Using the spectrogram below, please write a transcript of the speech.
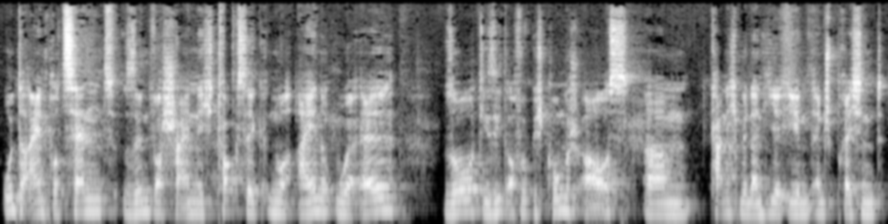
Unter 1% sind wahrscheinlich Toxic nur eine URL. So, die sieht auch wirklich komisch aus. Ähm, kann ich mir dann hier eben entsprechend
